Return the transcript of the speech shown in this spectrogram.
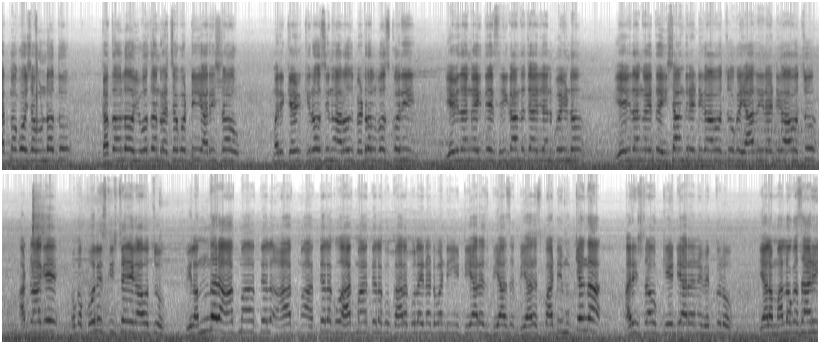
ఆత్మకోశ ఉండొద్దు. గతంలో యువతను రెచ్చగొట్టి హరీష్ రావు మరి కిరోసిన్ ఆ రోజు పెట్రోల్ పోసుకొని ఏ విధంగా అయితే శ్రీకాంతచారి చనిపోయిండో ఏ విధంగా అయితే ఇశాంత్ రెడ్డి కావచ్చు ఒక యాదగిరి రెడ్డి కావచ్చు అట్లాగే ఒక పోలీస్ కిష్టయ్య కావచ్చు వీళ్ళందరూ ఆత్మహత్యలు ఆత్మ హత్యలకు ఆత్మహత్యలకు కారకులైనటువంటి ఈ టీఆర్ఎస్ బీఆర్ఎస్ బీఆర్ఎస్ పార్టీ ముఖ్యంగా హరీష్ రావు కేటీఆర్ అనే వ్యక్తులు. ఇలా మళ్ళొకసారి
